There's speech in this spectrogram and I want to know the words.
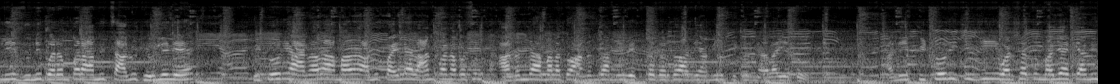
आपली जुनी परंपरा आम्ही चालू ठेवलेली आहे. पिठोरी आणायला आम्हाला आम्ही पहिल्या लहानपणापासून आनंद आम्हाला तो आनंद आम्ही व्यक्त करतो आणि आम्ही पिठोरी न्यायला येतो. आणि पिठोरीची जी वर्षातून मजा आहे ती आम्ही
